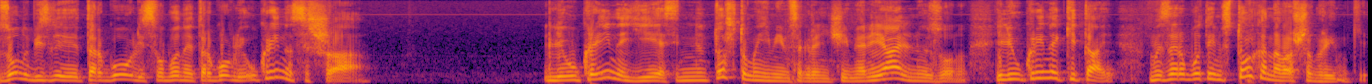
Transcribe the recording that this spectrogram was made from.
зону без торговли, свободной торговли Украина-США. Или Украина ЕС, не то, что мы имеем с ограничениями, а реальную зону. Или Украина-Китай. Мы заработаем столько на вашем рынке,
